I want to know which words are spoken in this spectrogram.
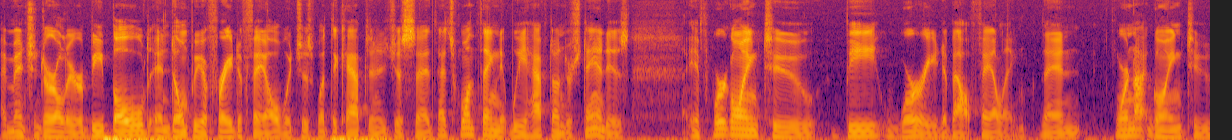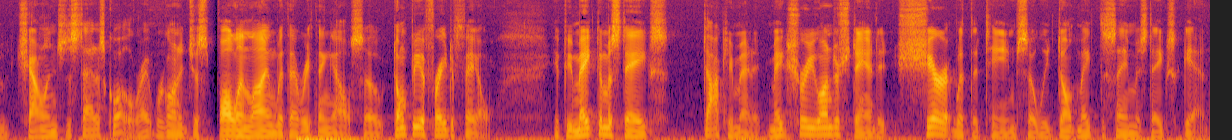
I mentioned earlier, be bold and don't be afraid to fail, which is what the captain had just said. That's one thing that we have to understand is if we're going to be worried about failing, then we're not going to challenge the status quo, right? We're going to just fall in line with everything else. So don't be afraid to fail. If you make the mistakes, document it. Make sure you understand it. Share it with the team so we don't make the same mistakes again.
